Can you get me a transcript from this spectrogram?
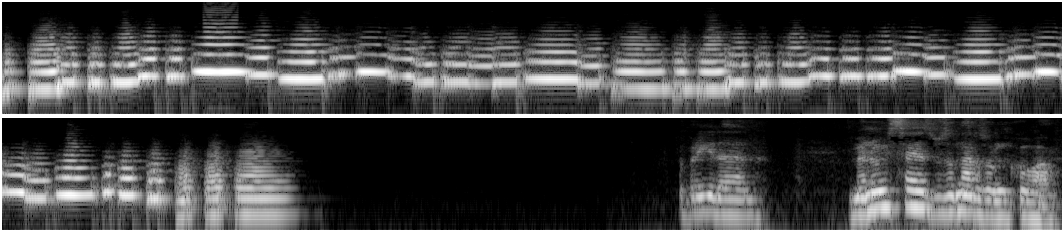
Dobrý den, jmenuji se Zuzana Rozonková.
